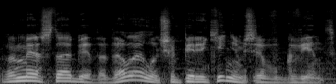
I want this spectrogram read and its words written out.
Вместо обеда давай лучше перекинемся в Гвинт.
